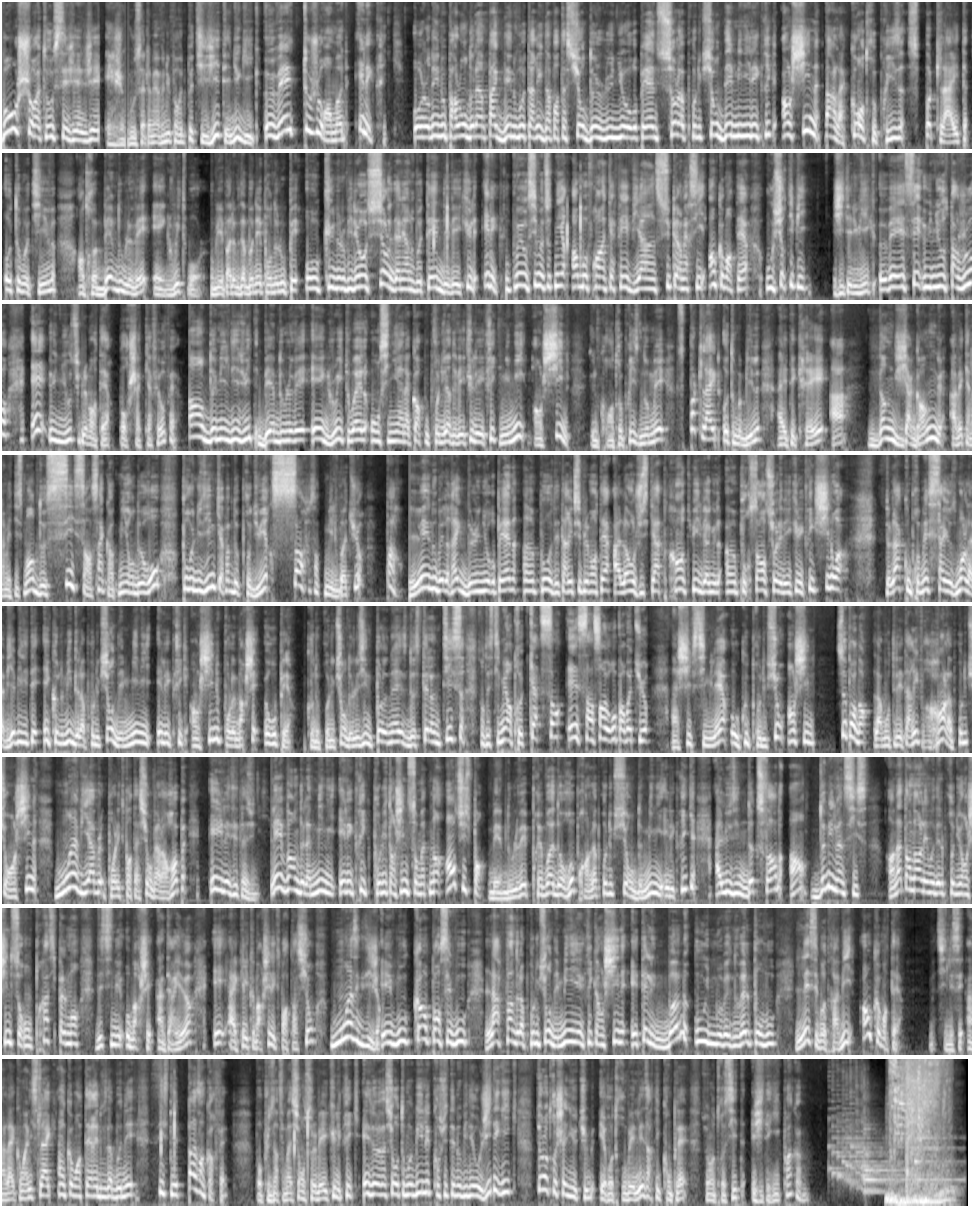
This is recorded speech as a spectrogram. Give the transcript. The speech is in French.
Bonjour à tous, c'est GLG et je vous souhaite la bienvenue pour votre petit JT du Geek EV, toujours en mode électrique. Aujourd'hui, nous parlons de l'impact des nouveaux tarifs d'importation de l'Union Européenne sur la production des mini électriques en Chine par la co-entreprise Spotlight Automotive entre BMW et Great Wall. N'oubliez pas de vous abonner pour ne louper aucune de nos vidéos sur les dernières nouveautés des véhicules électriques. Vous pouvez aussi me soutenir en m'offrant un café via un super merci en commentaire ou sur Tipeee. JT du Geek EV, c'est une news par jour et une news supplémentaire pour chaque café offert. En 2018, BMW et Greatwell ont signé un accord pour produire des véhicules électriques mini en Chine. Une entreprise nommée Spotlight Automobile a été créée à Zhangjiagang avec un investissement de 650 millions d'euros pour une usine capable de produire 160 000 voitures Les nouvelles règles de l'Union Européenne imposent des tarifs supplémentaires allant jusqu'à 38,1% sur les véhicules électriques chinois. Cela compromet sérieusement la viabilité économique de la production des mini électriques en Chine pour le marché européen. Les coûts de production de l'usine polonaise de Stellantis sont estimés entre 400 et 500 euros par voiture, un chiffre similaire au coût de production en Chine. Cependant, la montée des tarifs rend la production en Chine moins viable pour l'exportation vers l'Europe et les États-Unis. Les ventes de la mini électrique produite en Chine sont maintenant en suspens. BMW prévoit de reprendre la production de mini électriques à l'usine d'Oxford en 2026. En attendant, les modèles produits en Chine seront principalement destinés au marché intérieur et à quelques marchés d'exportation moins exigeants. Et vous, qu'en pensez-vous? La fin de la production des mini électriques en Chine est-elle une bonne ou une mauvaise nouvelle pour vous? Laissez votre avis en commentaire. Merci de laisser un like ou un dislike, un commentaire et de vous abonner si ce n'est pas encore fait. Pour plus d'informations sur le véhicule électrique et l'innovation automobile, consultez nos vidéos JT Geek sur notre chaîne YouTube et retrouvez les articles complets sur notre site jtgeek.com.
